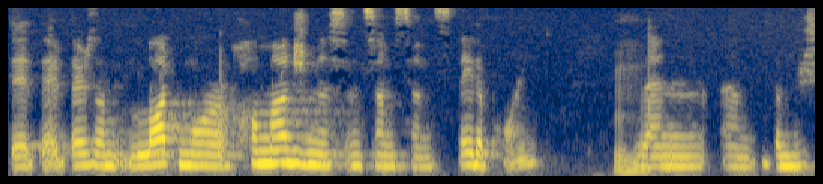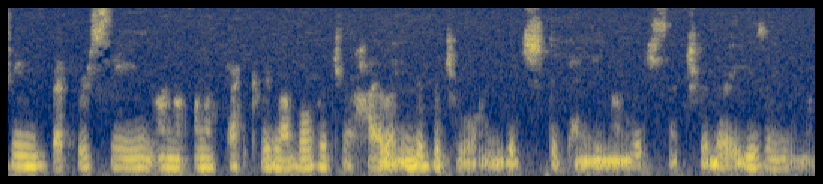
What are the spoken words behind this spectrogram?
there's a lot more homogenous in some sense data point mm-hmm. than um, the machines that we're seeing on a, on a factory level, which are highly individual and which, depending on which sector they're using,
